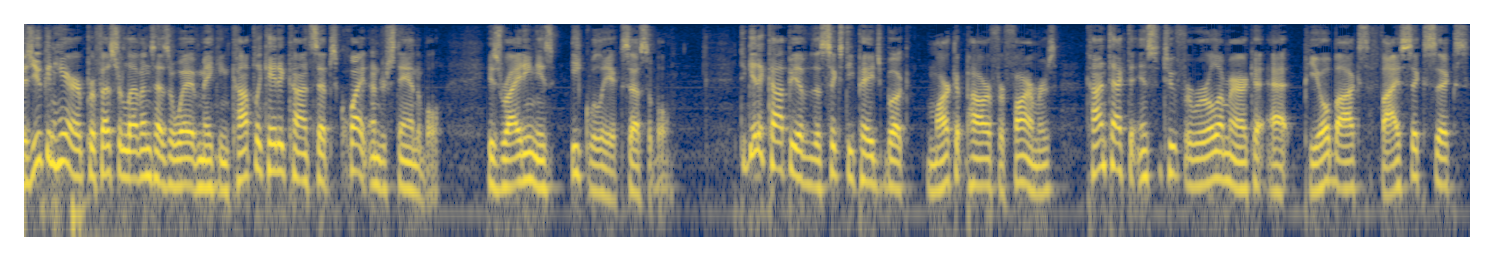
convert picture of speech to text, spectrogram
As you can hear, Professor Levins has a way of making complicated concepts quite understandable. His writing is equally accessible. To get a copy of the 60 page book, Market Power for Farmers, contact the Institute for Rural America at P.O. Box 566,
